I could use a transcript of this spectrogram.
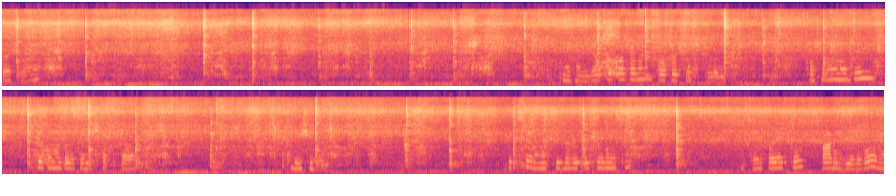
করার সময়। দেখেন যত কষাবেন, তত টেস্ট হবে। কষানোর মধ্যেই যে কোনো তরকারির স্বাদটা বেশি হবে। দেখছি আমি কীভাবে কষিয়ে নিয়েছি? আচ্ছা এরপরে একটু পানি দিয়ে দেবো। আমি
